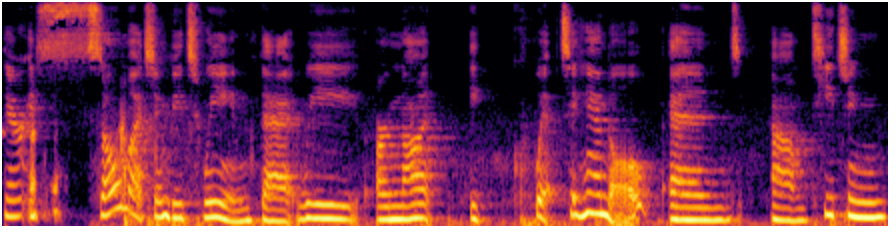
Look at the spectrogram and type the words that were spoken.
there is so much in between that we are not equipped to handle and um, teaching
